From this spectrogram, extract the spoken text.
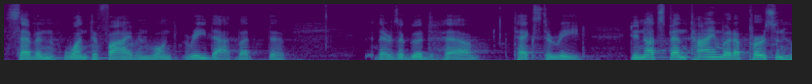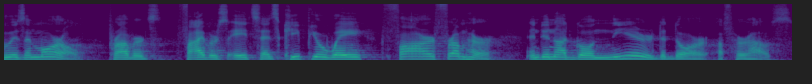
7, 1 to 5, and won't read that, but the, there's a good uh, text to read. Do not spend time with a person who is immoral. Proverbs 5 verse 8 says, Keep your way far from her, and do not go near the door of her house.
